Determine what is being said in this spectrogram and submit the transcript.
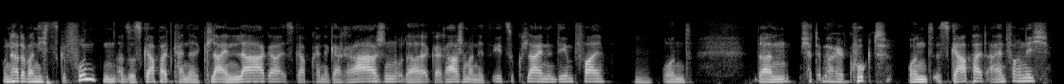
und hat aber nichts gefunden. Also es gab halt keine kleinen Lager, es gab keine Garagen oder Garagen waren jetzt eh zu klein in dem Fall. Hm. Und dann, ich hatte immer geguckt und es gab halt einfach nicht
